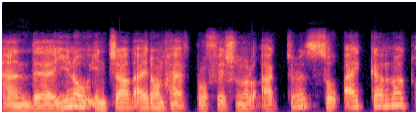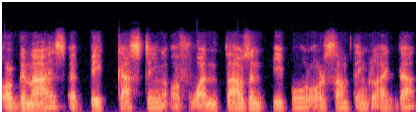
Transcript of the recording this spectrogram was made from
And, uh, you know, in Chad, I don't have professional actors, so I cannot organize a big casting of 1,000 people or something like that.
